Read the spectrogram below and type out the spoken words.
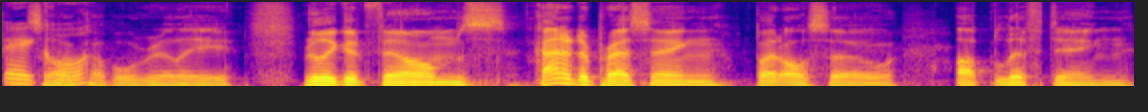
Very Saw cool. a couple really, really good films. Kind of depressing, but also uplifting.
